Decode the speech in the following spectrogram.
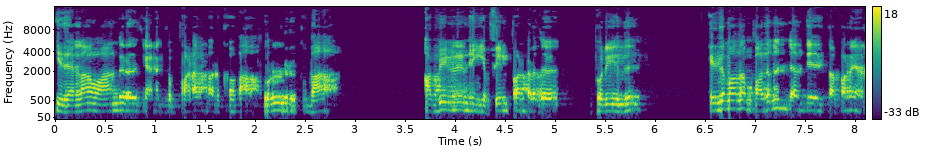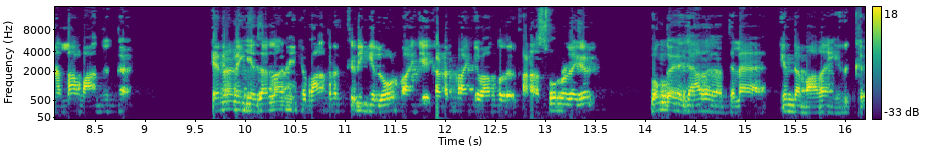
இதெல்லாம் வாங்குறதுக்கு எனக்கு பணம் இருக்குமா பொருள் இருக்குமா அப்படின்னு நீங்க ஃபீல் பண்றது புரியுது. இந்த மாதம் பதினஞ்சாம் தேதிக்கு அப்புறம் இதெல்லாம் வாங்குங்க. ஏன்னா நீங்க இதெல்லாம் நீங்க வாங்குறதுக்கு நீங்க லோன் வாங்கி கடன் வாங்கி வாங்குவதற்கான சூழ்நிலைகள் உங்க ஜாதகத்துல இந்த மாதம் இருக்கு.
